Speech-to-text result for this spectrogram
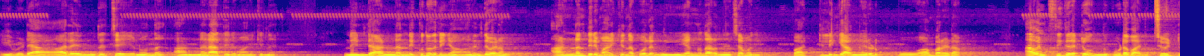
ഇവിടെ ആരെന്ത് ചെയ്യണമെന്ന് അണ്ണനാ തീരുമാനിക്കുന്നത് നിന്റെ അണ്ണൻ നിൽക്കുന്നതിന് ഞാനെന്ത് വേണം? അണ്ണൻ തീരുമാനിക്കുന്ന പോലെ നീ അങ്ങ് നടന്നേച്ചാൽ മതി. പറ്റില്ലെങ്കിൽ അങ്ങേരോട് പോവാൻ പറയടാ. അവൻ സിഗരറ്റ് ഒന്നുകൂടെ വലിച്ചു വിട്ടു.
